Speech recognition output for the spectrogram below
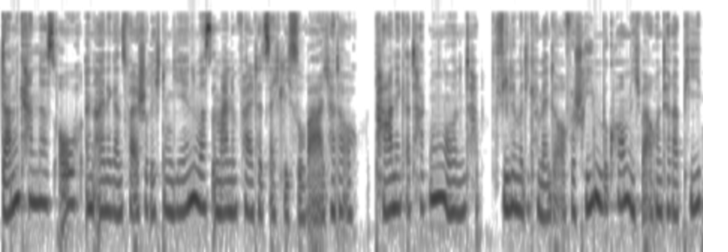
dann kann das auch in eine ganz falsche Richtung gehen, was in meinem Fall tatsächlich so war. Ich hatte auch Panikattacken und habe viele Medikamente auch verschrieben bekommen. Ich war auch in Therapie.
